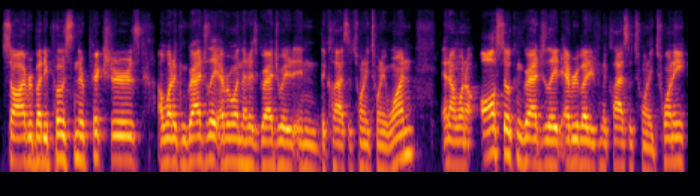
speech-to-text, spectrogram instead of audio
Saw everybody posting their pictures. I want to congratulate everyone that has graduated in the class of 2021. And I want to also congratulate everybody from the class of 2020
